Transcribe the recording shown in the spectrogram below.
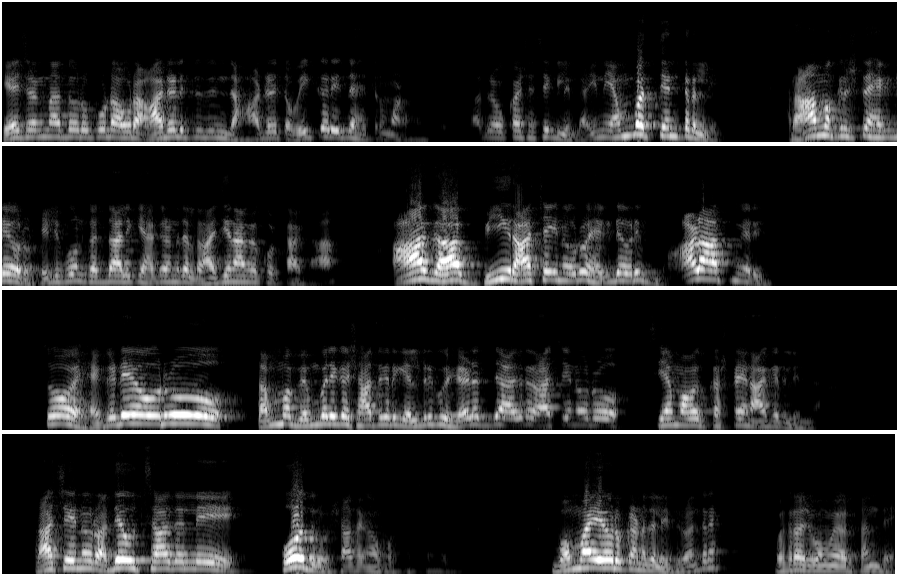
ಕೆ. ಎಚ್ ರಂಗನಾಥ್ ಅವರು ಕೂಡ ಅವರ ಆಡಳಿತದಿಂದ, ಆಡಳಿತ ವೈಖರಿಯಿಂದ ಹೆಸರು ಮಾಡಿದಂಥವ್ರು. ಆದರೆ ಅವಕಾಶ ಸಿಗಲಿಲ್ಲ. ಇನ್ನು ಎಂಬತ್ತೆಂಟರಲ್ಲಿ ರಾಮಕೃಷ್ಣ ಹೆಗ್ಡೆ ಅವರು ಟೆಲಿಫೋನ್ ಕದ್ದಾಲಿಕೆ ಹಗರಣದಲ್ಲಿ ರಾಜೀನಾಮೆ ಕೊಟ್ಟಾಗ, ಆಗ ಬಿ. ರಾಚಯ್ಯನವರು ಹೆಗ್ಡೆ ಅವರಿಗೆ ಬಹಳ ಆತ್ಮೀಯರಿದ್ದರು. ಸೊ ಹೆಗಡೆ ಅವರು ತಮ್ಮ ಬೆಂಬಲಿಗ ಶಾಸಕರಿಗೆ ಎಲ್ರಿಗೂ ಹೇಳಿದ್ದೆ ಆದರೆ ರಾಚಯ್ಯನವರು ಸಿ ಎಂ ಆಗೋದು ಕಷ್ಟ ಏನಾಗಿರಲಿಲ್ಲ ರಾಚಯ್ಯನವರು ಅದೇ ಉತ್ಸಾಹದಲ್ಲಿ ಹೋದ್ರು ಶಾಸಕಾಂಗ ಪಕ್ಷ ಸಭೆಗೆ. ಬೊಮ್ಮಾಯಿಯವರು ಕಣದಲ್ಲಿದ್ದರು ಅಂದರೆ ಬಸವರಾಜ ಬೊಮ್ಮಾಯಿ ಅವ್ರ ತಂದೆ,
